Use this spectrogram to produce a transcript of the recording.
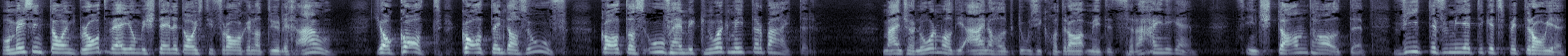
Und wir sind da im Broadway und wir stellen uns die Frage natürlich auch. Ja, Gott, geht denn das auf? Geht das auf? Haben wir genug Mitarbeiter? Meinst du ja nur mal die eineinhalbtausend Quadratmeter zu reinigen, zu instand halten, Weitervermietungen zu betreuen.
